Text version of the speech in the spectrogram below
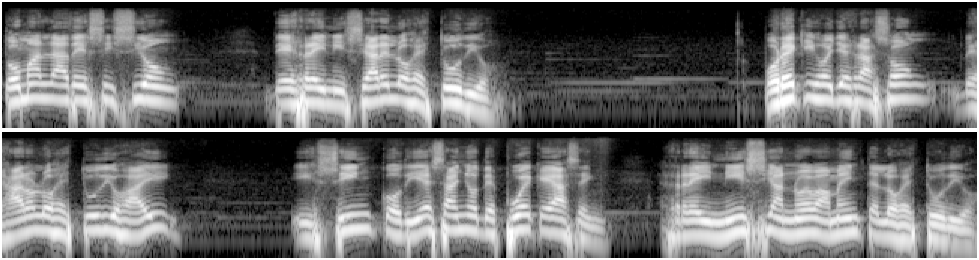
toman la decisión de reiniciar en los estudios. Por X o Y razón, dejaron los estudios ahí y 5, 10 años después, ¿qué hacen? Reinician nuevamente los estudios.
